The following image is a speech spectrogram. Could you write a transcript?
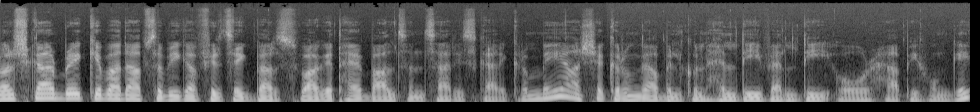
नमस्कार, ब्रेक के बाद आप सभी का फिर से एक बार स्वागत है बाल संसार इस कार्यक्रम में। आशा करूँगा बिल्कुल हेल्दी वेल्दी और हैप्पी होंगे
